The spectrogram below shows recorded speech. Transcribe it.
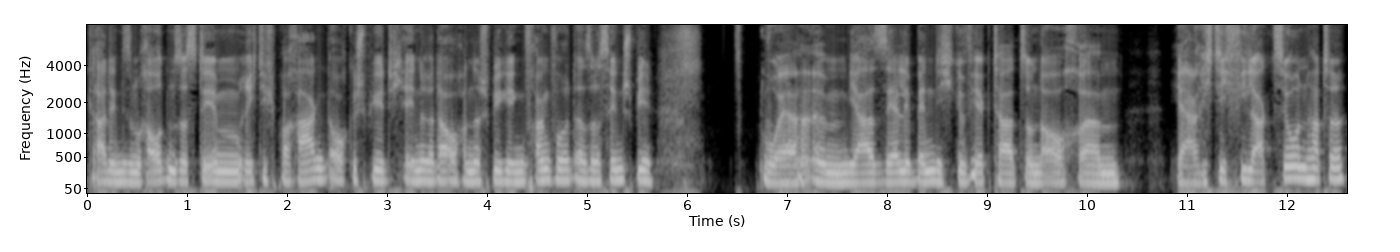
Gerade in diesem Rautensystem richtig überragend auch gespielt. Ich erinnere da auch an das Spiel gegen Frankfurt, also das Hinspiel wo er ähm, ja sehr lebendig gewirkt hat und auch ähm, ja richtig viele Aktionen hatte.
